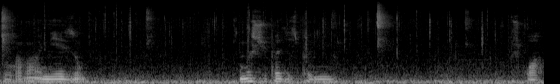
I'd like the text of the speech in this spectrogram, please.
pour avoir une liaison. Moi, je suis pas disponible. Je crois.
